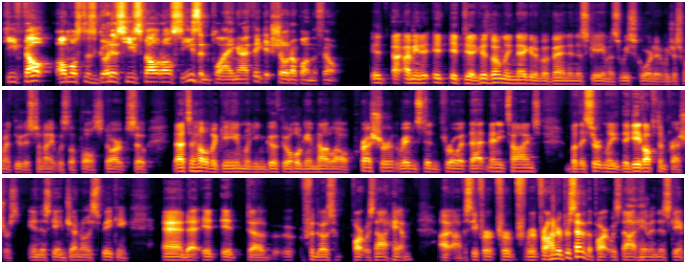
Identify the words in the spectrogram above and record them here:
he felt almost as good as he's felt all season playing, and I think it showed up on the film. It, I mean, it, it, did. His only negative event in this game, as we scored it, and we just went through this tonight, was the false start. So that's a hell of a game when you can go through a whole game, not allow pressure. The Ravens didn't throw it that many times, but they certainly they gave up some pressures in this game, generally speaking. And uh, it it uh, for the most part was not him. Uh, obviously, for for for 100 percent of the part was not him in this game.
